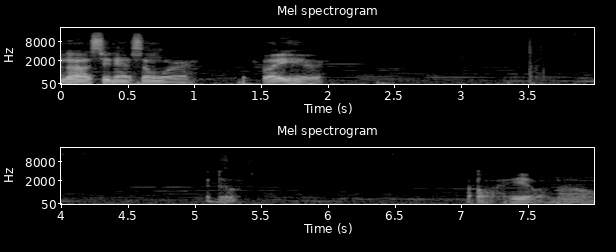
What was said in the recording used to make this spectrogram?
I know I've seen that somewhere. Right here. What the? Oh, hell no.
